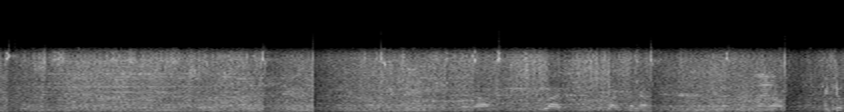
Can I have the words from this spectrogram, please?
you. Uh, Flag, come here. Thank you.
